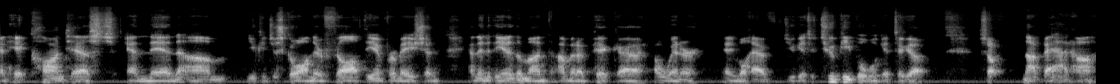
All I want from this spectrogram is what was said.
and hit contests. And then um, you can just go on there, fill out the information. And then at the end of the month, I'm going to pick a winner and we'll have you get to two people We'll get to go. So not bad, huh?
